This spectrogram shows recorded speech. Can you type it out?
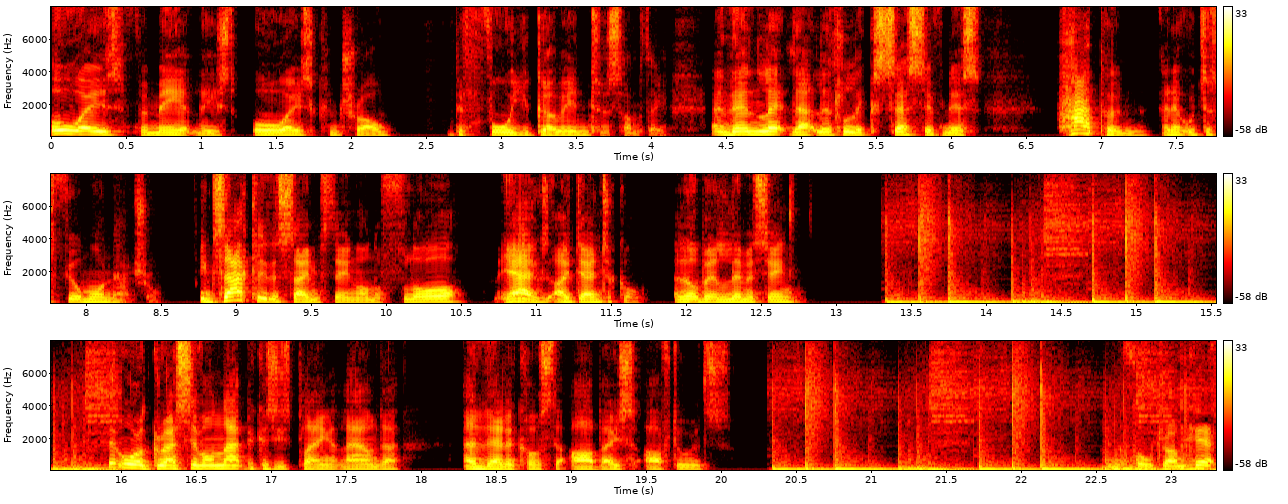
Always, for me at least, always control before you go into something. And then let that little excessiveness happen, and it would just feel more natural. Exactly the same thing on the floor. Yeah, identical. A little bit of limiting. A bit more aggressive on that because he's playing at Lounder. And then, of course, the RBass afterwards. in the full drum kit.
